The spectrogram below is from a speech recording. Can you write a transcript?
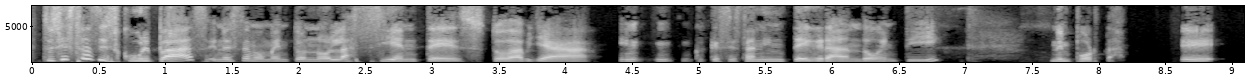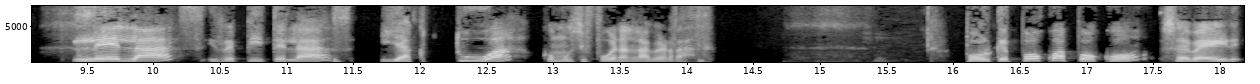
Entonces, estas disculpas en este momento no las sientes todavía que se están integrando en ti, no importa. Eh, léelas y repítelas y actúa como si fueran la verdad. Porque poco a poco se va a ir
